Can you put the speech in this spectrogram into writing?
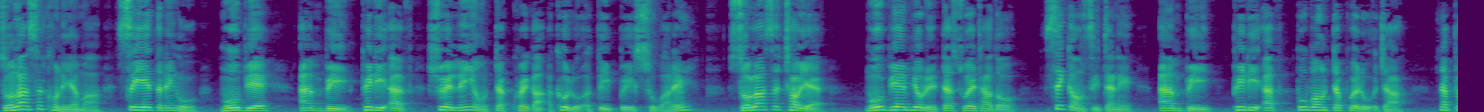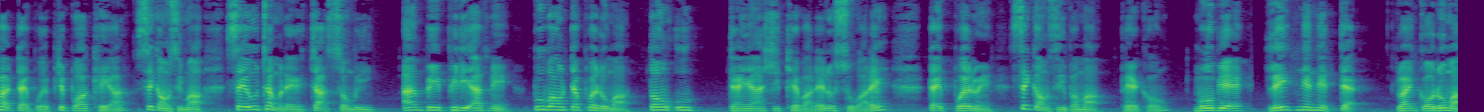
ဇွန်လ18ရက်မှာစစ်ရေးသတင်းကိုမိုးပြဲ MB PDF ရွှေလင်းယုံတက်ခွဲကအခုလိုအသိပေးဆိုပါတယ်။ဇော်လ16ရက်မိုးပြဲမြို့တွင်တက်ဆွဲထားသောစစ်ကောင်စီတပ်နှင့် MB PDF ပူးပေါင်းတပ်ဖွဲ့တို့အကြားနှစ်ဖက်တိုက်ပွဲဖြစ်ပွားခဲ့ရာစစ်ကောင်စီမှ10ဦးထပ်မံကြာဆုံးပြီး MB PDF နှင့် ပူးပေါင်းတပ်ဖွဲ့တို့မှ3ဦးဒဏ်ရာရှိခဲ့ပါတယ်လို့ဆိုပါတယ်။တိုက်ပွဲတွင်စစ်ကောင်စီဘက်မှဖဲခုံမိုးပြဲလေးနှစ်နှစ်တက်လွိုင်ကော်တို့မှ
